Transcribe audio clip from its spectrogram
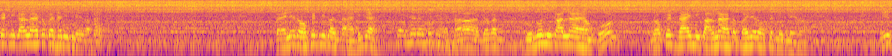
रॉकेट निकालना है तो कैसे निकलेगा? पहले रॉकेट निकलता है ठीक है? हाँ। जब दोनों निकालना है हमको रॉकेट डाई निकालना है तो पहले रॉकेट निकलेगा। ठीक?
